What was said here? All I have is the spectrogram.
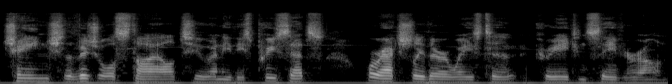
change the visual style to any of these presets or actually there are ways to create and save your own.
